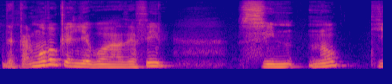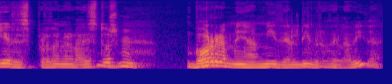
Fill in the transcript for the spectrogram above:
de tal modo que él llegó a decir, si no quieres perdonar a estos, bórrame a mí del libro de la vida.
